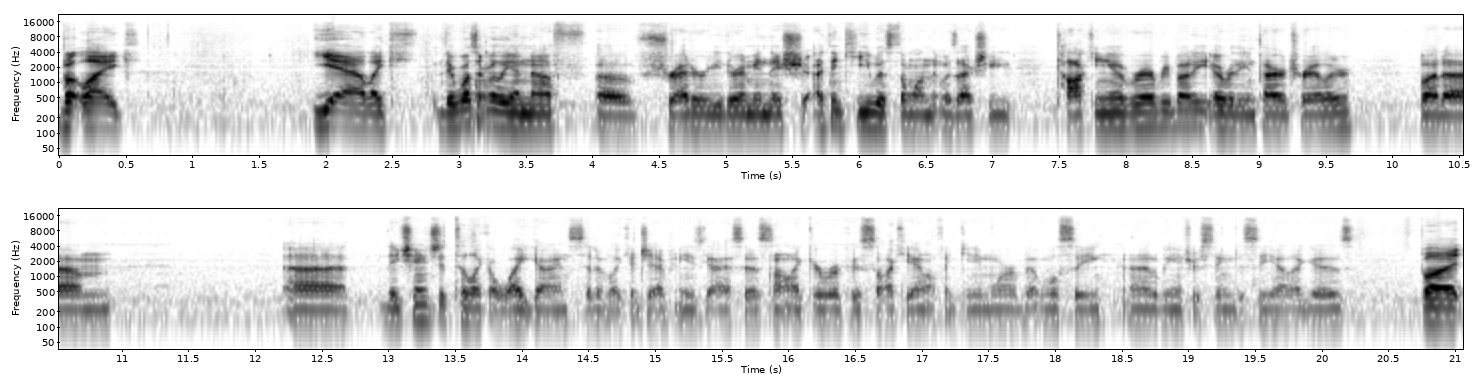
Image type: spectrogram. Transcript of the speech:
but like, yeah, like there wasn't really enough of Shredder either. I mean, they sh- I think he was the one that was actually talking over everybody over the entire trailer, but um, uh, they changed it to like a white guy instead of like a Japanese guy, so it's not like Oroku Saki. I don't think anymore, but we'll see. Uh, it'll be interesting to see how that goes. But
